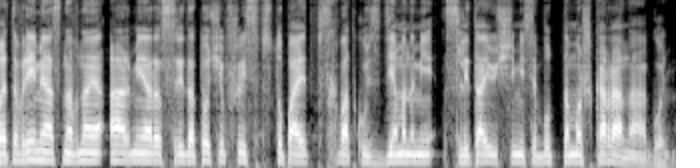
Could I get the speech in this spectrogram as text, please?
В это время основная армия, рассредоточившись, вступает в схватку с демонами, слетающимися будто машкара на огонь.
